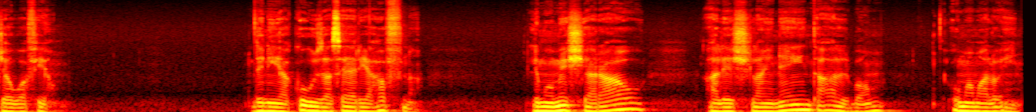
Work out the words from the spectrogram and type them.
ġewwa fihom. Din hi akkuża serja ħafna li mhumiex jaraw għaliex l-għajnejn ta' qalbhom huma magħluqin.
